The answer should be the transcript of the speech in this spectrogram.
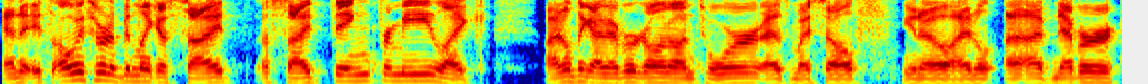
and it's always sort of been like a side a side thing for me. Like I don't think I've ever gone on tour as myself. You know, I don't. I, I've never.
